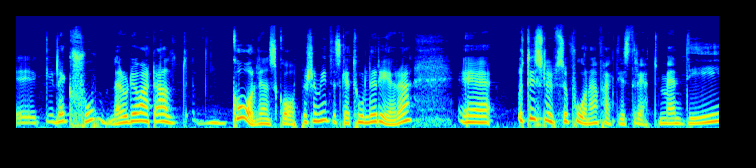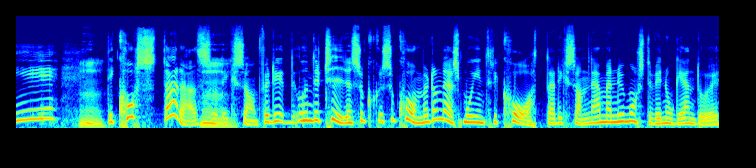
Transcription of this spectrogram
eh, lektioner och det har varit allt galenskaper som vi inte ska tolerera. Eh, och till slut så får han faktiskt rätt. Men det, mm. det kostar alltså. Mm. Liksom. För det, under tiden så, så kommer de där små intrikata, liksom, nej men nu måste vi nog ändå...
